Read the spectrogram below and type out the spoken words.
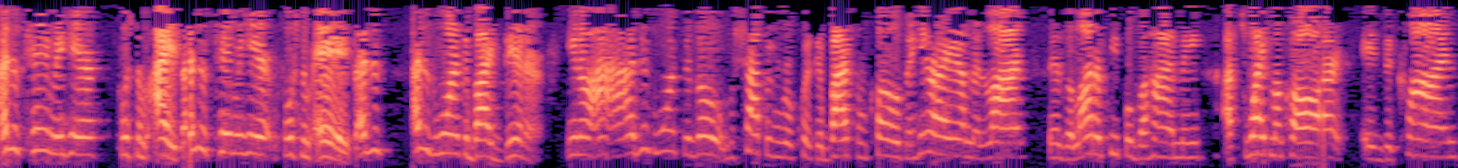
I just came in here for some ice. I just came in here for some eggs. I just, I just wanted to buy dinner. You know, I, I just want to go shopping real quick and buy some clothes. And here I am in line. There's a lot of people behind me. I swipe my card. It declined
